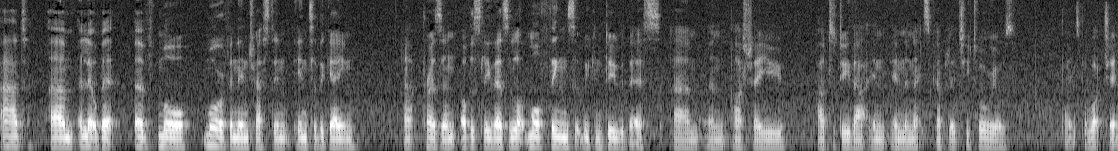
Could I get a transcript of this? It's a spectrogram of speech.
add um, a little bit of more more of an interest in into the game at present. Obviously, there's a lot more things that we can do with this, um, and I'll show you how to do that in, in the next couple of tutorials. Thanks for watching.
